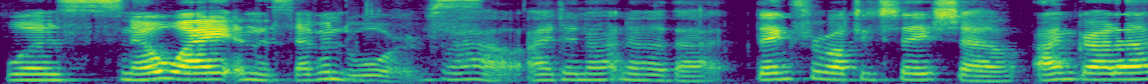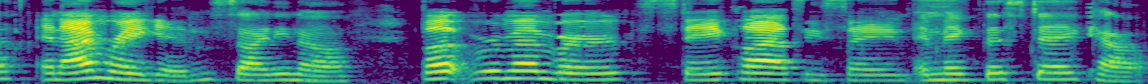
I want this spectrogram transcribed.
was Snow White and the Seven Dwarfs. Wow, I did not know that. Thanks for watching today's show. I'm Greta, And I'm Reagan. signing off, But remember, stay classy, saints. and make this day count.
